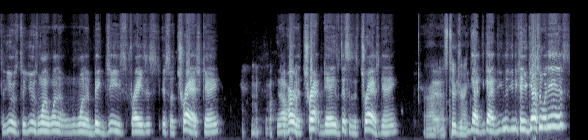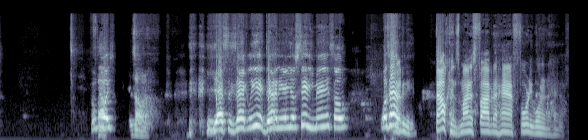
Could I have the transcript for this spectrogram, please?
to use to use one one of one of Big G's phrases. It's a trash game. you know, I've heard of trap games. This is a trash game. All right, yeah. that's two drinks. You got, you got. You, you, can you guess who it is? Come boys. Arizona. yes, exactly it. Down here in your city, man. So, what's happening? Falcons minus five and a half, 41 and a half.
